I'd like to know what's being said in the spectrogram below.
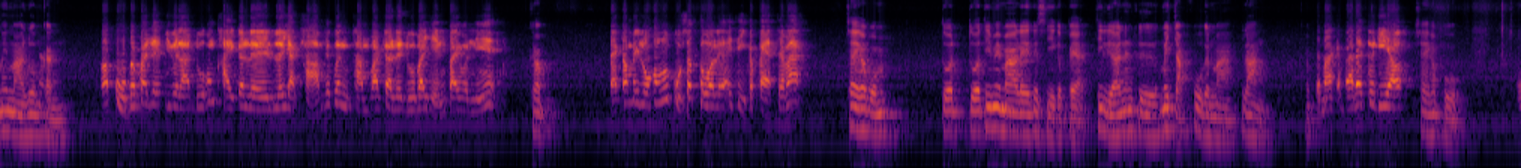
ไม่มาร่วมกันเพราะปู่ไม่ค่อยได้มีเวลาดูห้องใครกันเลยเลยอยากถามให้เพิ่งทำวัดกันเลยดูไปเห็นไปวันนี้ ครับ แต่ก็ไม่ลงของหลวงปู่สักตัวเลยไอ้สี่กับแปดใช่ไหมใช่ครับผม ตัวตัวที่ไม่มาเลยคือสี่กับแปดที่เหลือนั่นคือไม่จับคู่กันมาล่างจะมากันมาได้ตัวเดียวใช่ครับปู่โอ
